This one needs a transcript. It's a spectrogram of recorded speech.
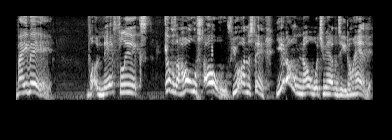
baby, Netflix, it was a whole stove. You understand? You don't know what you have until you don't have it.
